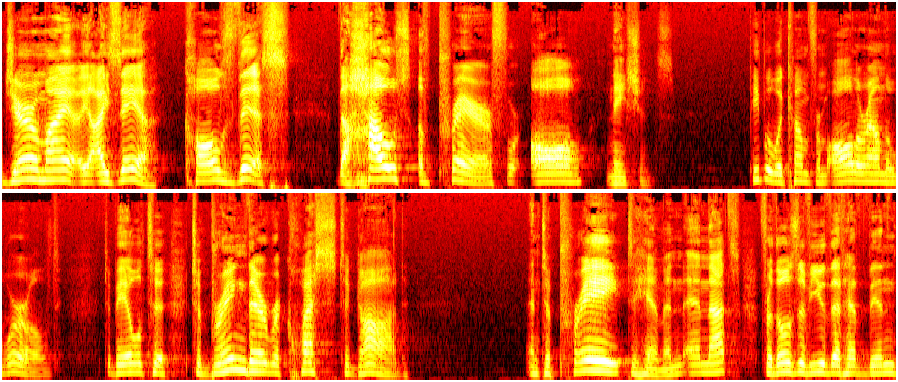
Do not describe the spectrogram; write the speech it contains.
Jeremiah, Isaiah calls this the house of prayer for all nations. People would come from all around the world to be able to, to bring their requests to God and to pray to Him. And, and that's for those of you that have been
